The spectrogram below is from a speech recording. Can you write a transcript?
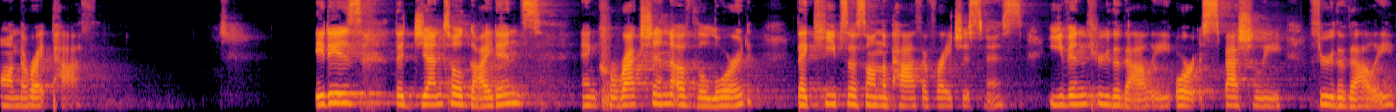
on the right path. It is the gentle guidance and correction of the Lord that keeps us on the path of righteousness, even through the valley, or especially through the valley.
